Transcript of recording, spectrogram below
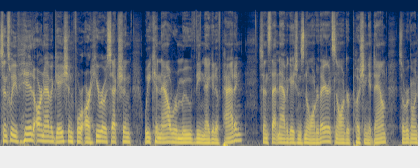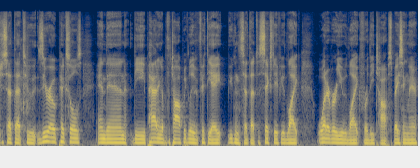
Since we've hid our navigation for our hero section, we can now remove the negative padding. Since that navigation is no longer there, it's no longer pushing it down. So we're going to set that to zero pixels and then the padding up at the top, we can leave it 58. You can set that to 60 if you'd like, whatever you would like for the top spacing there.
